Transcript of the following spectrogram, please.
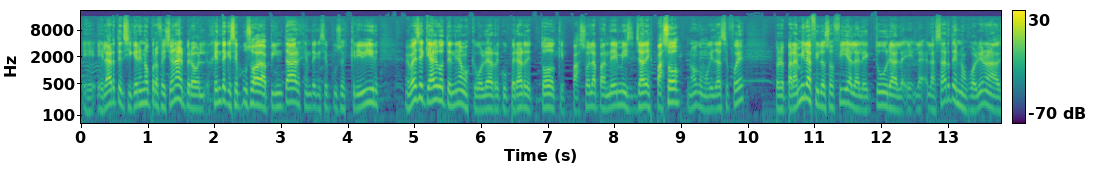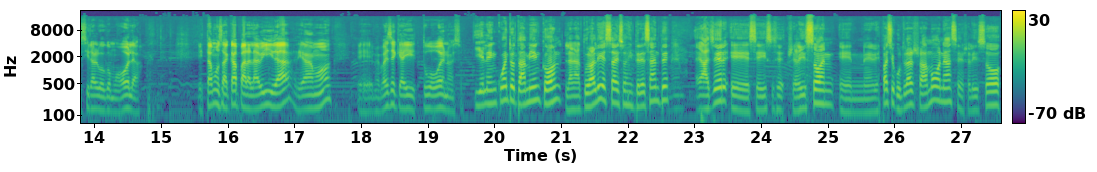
Eh, el arte, si querés, no profesional, pero gente que se puso a pintar, gente que se puso a escribir. Me parece que algo tendríamos que volver a recuperar de todo que pasó la pandemia y ya despasó, ¿no? Como que ya se fue. Pero para mí la filosofía, la lectura, la- la- las artes nos volvieron a decir algo como, hola, estamos acá para la vida, digamos. Eh, me parece que ahí estuvo bueno eso. Y el encuentro también con la naturaleza, eso es interesante. Bien. Ayer eh, se, hizo- se realizó en, en el Espacio Cultural Ramona, se realizó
